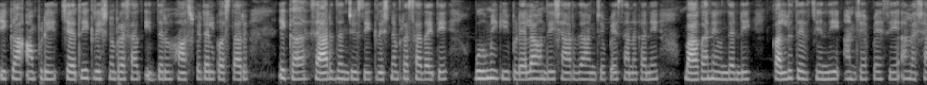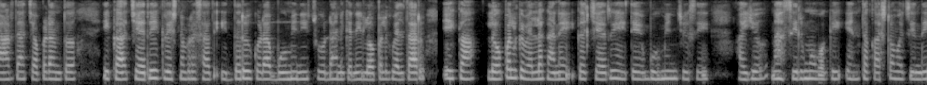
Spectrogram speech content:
ఇక అప్పుడే చెర్రీ కృష్ణప్రసాద్ ఇద్దరు హాస్పిటల్కి వస్తారు. ఇక శారదను చూసి కృష్ణప్రసాద్ అయితే భూమికి ఇప్పుడు ఎలా ఉంది శారద? అని చెప్పేసి అనగానే బాగానే ఉందండి. కళ్ళు తెరిచింది అని చెప్పేసి అలా శారద చెప్పడంతో ఇక చెర్రీ కృష్ణప్రసాద్ ఇద్దరూ కూడా భూమిని చూడడానికని లోపలికి వెళ్తారు. ఇక లోపలికి వెళ్ళగానే ఇక చెర్రీ అయితే భూమిని చూసి అయ్యో నా సిరిమువ్వకి ఎంత కష్టం వచ్చింది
